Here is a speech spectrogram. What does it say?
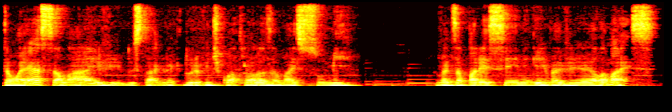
Então essa live do Instagram que dura 24 horas, ela vai sumir. Vai desaparecer e ninguém vai ver ela mais.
